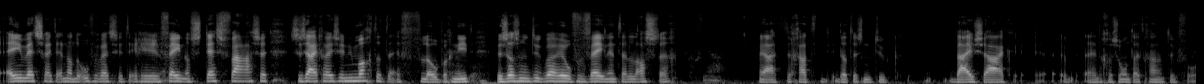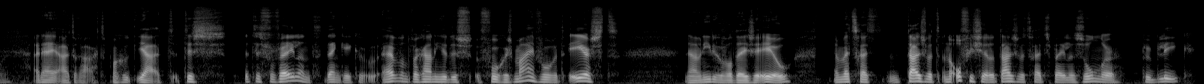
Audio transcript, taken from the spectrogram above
één wedstrijd en dan de oefenwedstrijd tegen Heerenveen als testfase. Ze zijn geweest nu mag dat even voorlopig niet. Dus dat is natuurlijk wel heel vervelend en lastig. Ja. Ja, het gaat, dat is natuurlijk bijzaak eh, en gezondheid gaan natuurlijk voor. Ah, nee, uiteraard. Maar goed, ja, het, het, is, het is vervelend, denk ik. Hè? Want we gaan hier dus volgens mij voor het eerst, nou in ieder geval deze eeuw, een, wedstrijd, een, thuiswed, een officiële thuiswedstrijd spelen zonder publiek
